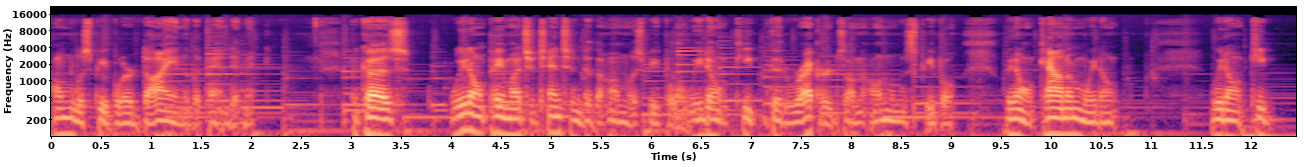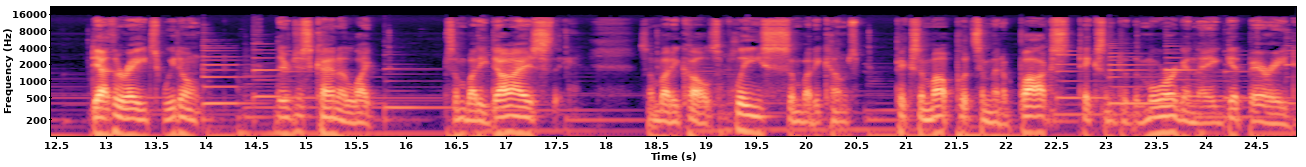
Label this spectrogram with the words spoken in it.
homeless people are dying of the pandemic because we don't pay much attention to the homeless people. We don't keep good records on the homeless people. We don't count them. We don't we don't keep death rates. We don't they're just kind of like somebody dies, somebody calls the police, somebody comes picks them up, puts them in a box, takes them to the morgue and they get buried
